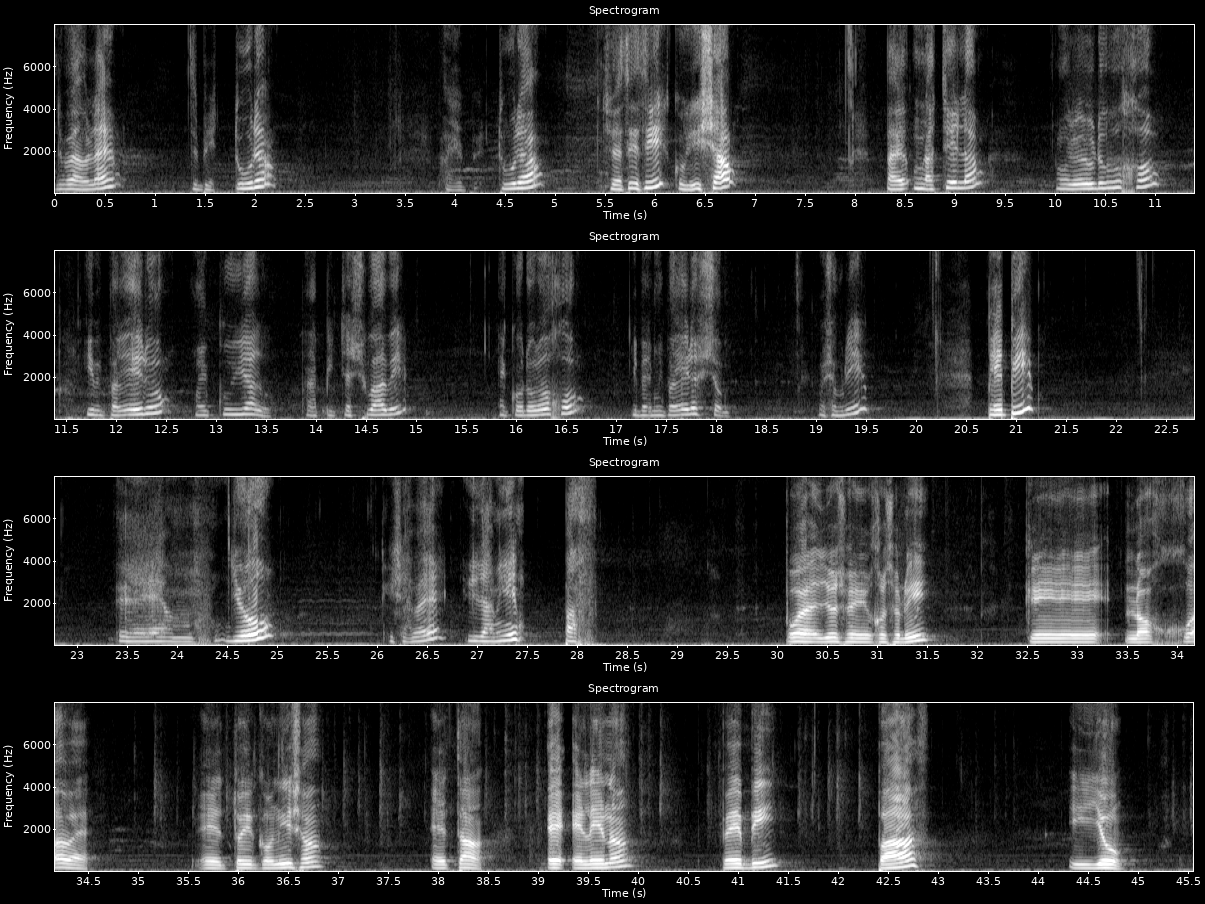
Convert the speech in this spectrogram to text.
Yo voy a hablar de pintura, de pintura, se dice para una tela, un dibujo y el palero, el cuidado, para pintar suave, el color rojo y para mi palero son mi sobrino, Pepe, em, yo, Isabel y también Paz. Pues yo soy José Luis, que los jueves estoy con Isa, está eh, Elena, Pepi, Paz y yo.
